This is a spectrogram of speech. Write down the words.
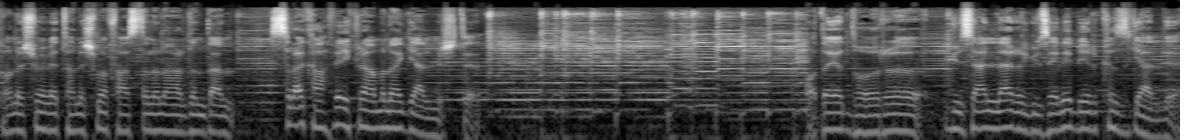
Konuşma ve tanışma faslının ardından sıra kahve ikramına gelmişti. Odaya doğru güzeller güzeli bir kız geldi.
